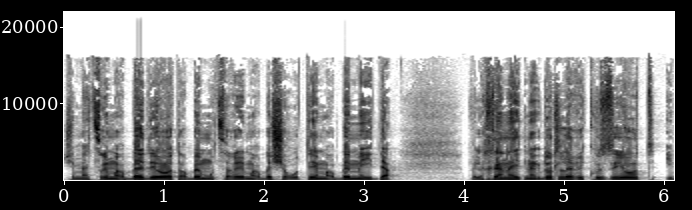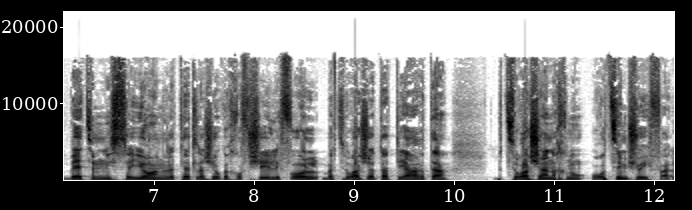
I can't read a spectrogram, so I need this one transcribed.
שמייצרים הרבה דעות, הרבה מוצרים, הרבה שירותים, הרבה מידע. ולכן ההתנגדות לריכוזיות היא בעצם ניסיון לתת לשוק החופשי לפעול בצורה שאתה תיארת, בצורה שאנחנו רוצים שהוא יפעל.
